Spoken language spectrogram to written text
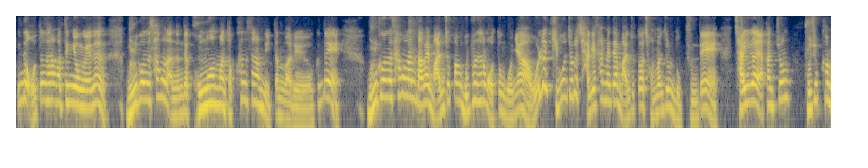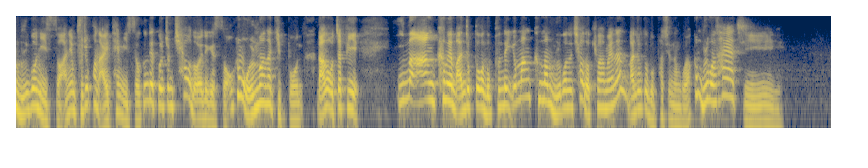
근데 어떤 사람 같은 경우에는 물건을 사고 났는데 공허함만 더 큰 사람도 있단 말이에요. 근데 물건을 사고 난 다음에 만족감이 높은 사람은 어떤 거냐? 원래 기본적으로 자기 삶에 대한 만족도가 전반적으로 높은데 자기가 약간 좀 부족한 물건이 있어. 아니면 부족한 아이템이 있어. 근데 그걸 좀 채워 넣어야 되겠어. 어, 그럼 얼마나 기뻐. 나는 어차피 이만큼의 만족도가 높은데 이만큼만 물건을 채워 넣기만 하면은 만족도 높아지는 거야. 그럼 물건 사야지.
